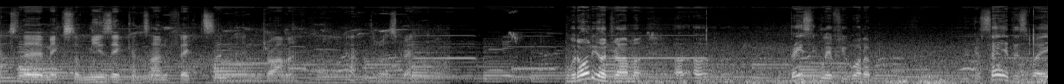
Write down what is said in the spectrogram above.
Liked the mix of music and sound effects and, and drama. Yeah, it was great. With audio drama, uh, uh, basically, if you want to, you can say it this way:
